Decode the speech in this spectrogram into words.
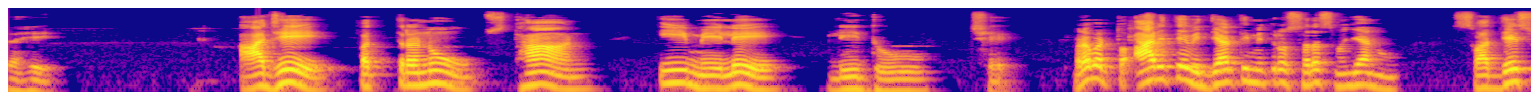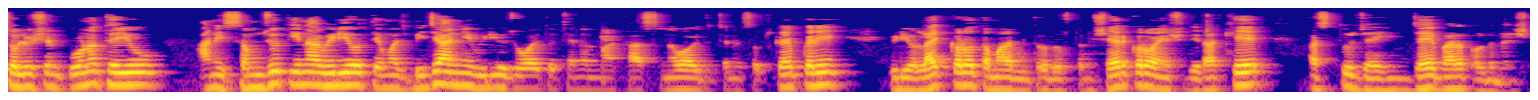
રહે. આજે પત્રનું સ્થાન ઈમેલે લીધું છે. બરાબર? તો આ રીતે વિદ્યાર્થી મિત્રો સરસ મજાનું સ્વાધ્યાય સોલ્યુશન પૂર્ણ થયું. આની સમજૂતીના વીડિયો તેમજ બીજા અન્ય વીડિયો જોવા હોય તો ચેનલમાં ખાસ નવા હોય તો ચેનલ સબસ્ક્રાઈબ કરી, વીડિયો લાઇક કરો, તમારા મિત્રો દોસ્તોને શેર કરો. અહીં સુધી રાખીએ. અસ્તુ જય હિન્દ, જય ભારત, ઓલ ધ બેસ્ટ.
